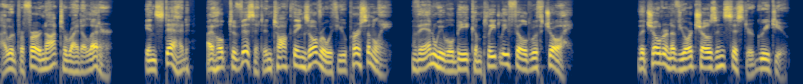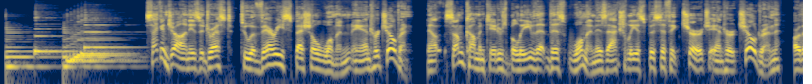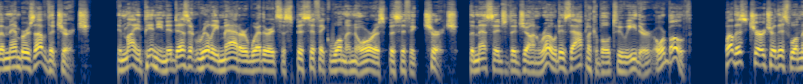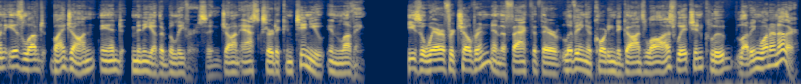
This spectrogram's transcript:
I would prefer not to write a letter. Instead, I hope to visit and talk things over with you personally. Then we will be completely filled with joy. The children of your chosen sister greet you. Second John is addressed to a very special woman and her children. Now, some commentators believe that this woman is actually a specific church and her children are the members of the church. In my opinion, it doesn't really matter whether it's a specific woman or a specific church. The message that John wrote is applicable to either or both. Well, this church or this woman is loved by John and many other believers, and John asks her to continue in loving. He's aware of her children and the fact that they're living according to God's laws, which include loving one another.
